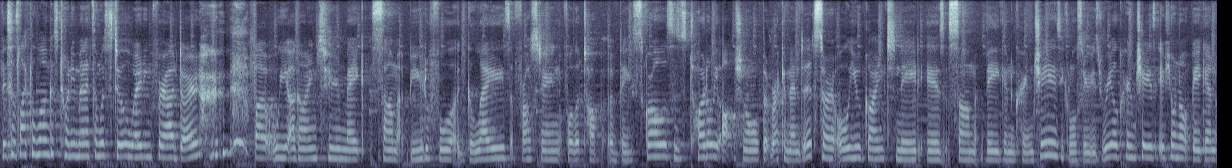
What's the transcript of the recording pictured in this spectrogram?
This is like the longest 20 minutes and we're still waiting for our dough. but we are going to make some beautiful glaze frosting for the top of these scrolls. This is totally optional but recommended. So all you're going to need is some vegan cream cheese. You can also use real cream cheese if you're not vegan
